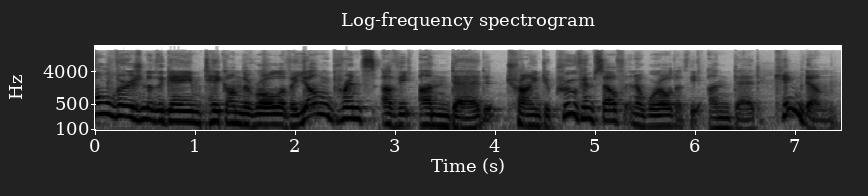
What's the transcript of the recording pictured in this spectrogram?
full version of the game. Take on the role of a young prince of the undead, trying to prove himself in a world of the undead kingdom.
